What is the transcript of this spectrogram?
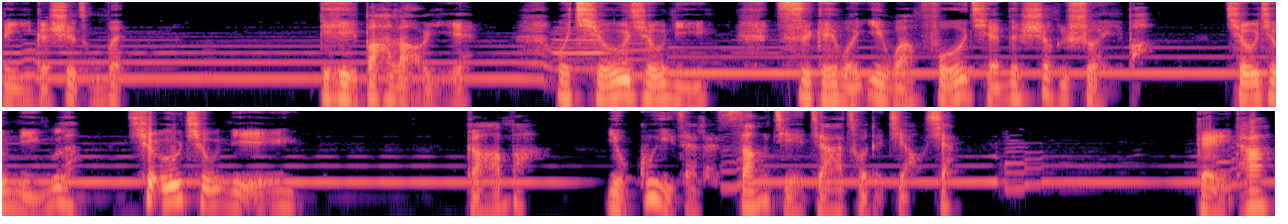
另一个侍从问。第八老爷，我求求您，赐给我一碗佛前的圣水吧，求求您了，求求您。伽马又跪在了桑杰加措的脚下，给他。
